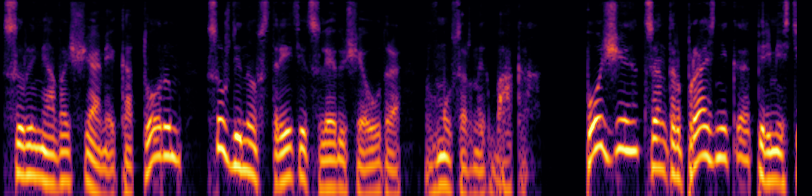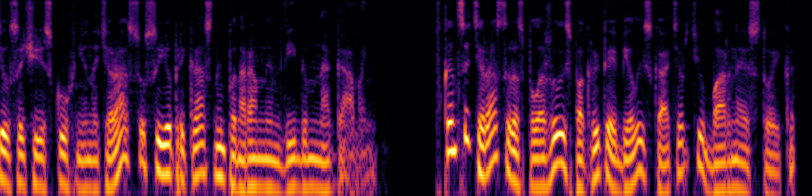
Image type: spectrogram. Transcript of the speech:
сырыми овощами, которым суждено встретить следующее утро в мусорных баках. Позже центр праздника переместился через кухню на террасу с ее прекрасным панорамным видом на гавань. В конце террасы расположилась покрытая белой скатертью барная стойка,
